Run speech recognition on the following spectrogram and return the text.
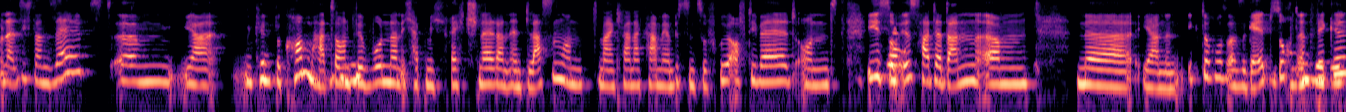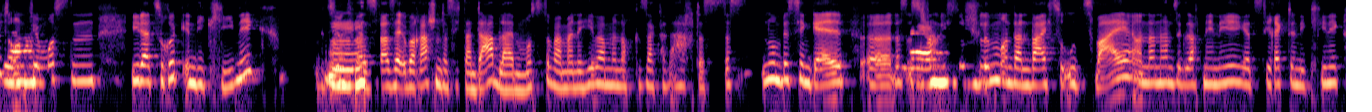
Und als ich dann selbst ähm, ja ein Kind bekommen hatte mhm. und wir wurden dann, ich habe mich recht schnell dann entlassen und mein Kleiner kam ja ein bisschen zu früh auf die Welt und wie es so ist, hat er dann ähm, eine ja einen Ikterus, also Gelbsucht entwickelt und wir mussten wieder zurück in die Klinik Beziehungsweise mhm. es war sehr überraschend, dass ich dann da bleiben musste, weil meine Hebamme noch gesagt hat, ach, das, das ist nur ein bisschen gelb, äh, das ist ja. schon nicht so schlimm. Und dann war ich zu U2 und dann haben sie gesagt, nee, nee, jetzt direkt in die Klinik.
